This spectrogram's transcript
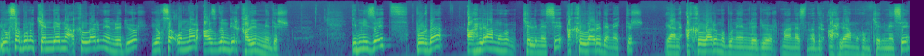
Yoksa bunu kendilerine akılları mı emrediyor, yoksa onlar azgın bir kavim midir? İbn Zeyd burada ahlamuhum kelimesi akılları demektir. Yani akılları mı bunu emrediyor manasındadır ahlamuhum kelimesi.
